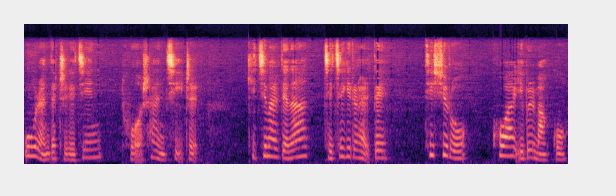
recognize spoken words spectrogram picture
污染的纸巾妥善弃置 기침할 때나 재채기를 할 때 티슈로 코와 입을 막고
